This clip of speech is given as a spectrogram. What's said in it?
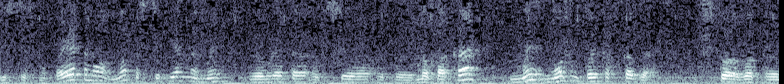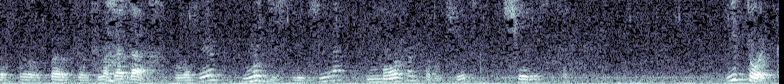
естественно, поэтому, но постепенно мы это все, но пока мы можем только сказать, что вот благодать Божия мы действительно можем получить через церковь. И только.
